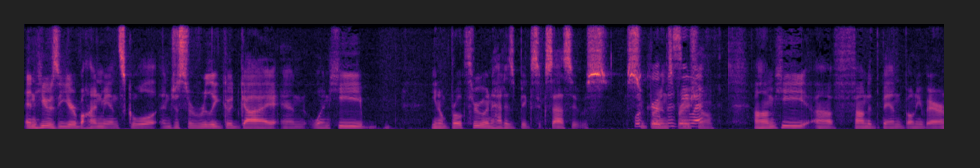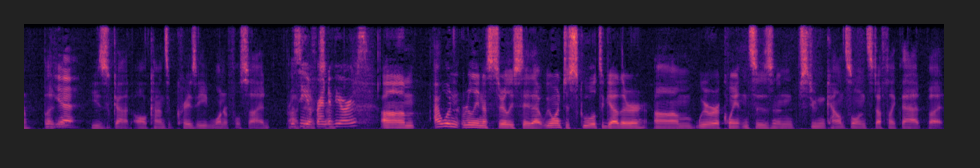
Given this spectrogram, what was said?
And he was a year behind me in school and just a really good guy. And when he, you know, broke through and had his big success, it was super is he inspirational. Um, he uh, founded the band Bon Iver, but Yeah. he's got all kinds of crazy, wonderful side Was he a friend of yours? um, I wouldn't really necessarily say that. We went to school together. Um, we were acquaintances and student council and stuff like that. But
